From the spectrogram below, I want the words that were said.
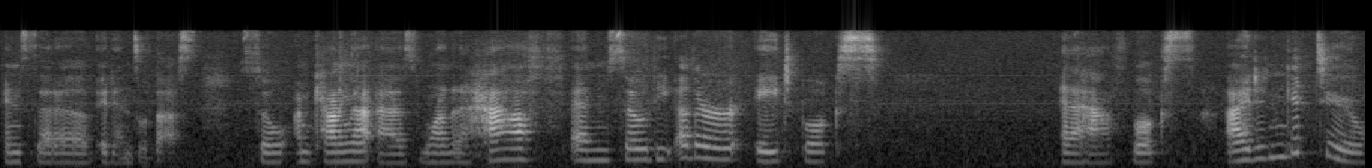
instead of It Ends With Us. So I'm counting that as one and a half. And so the other eight books and a half books I didn't get to.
